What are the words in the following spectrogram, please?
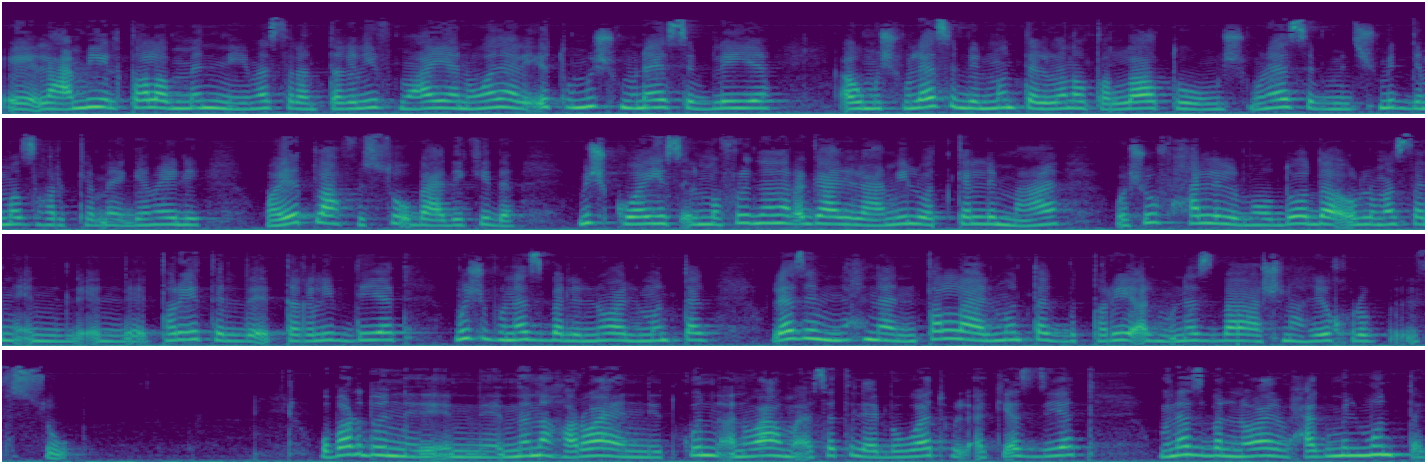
العميل طلب مني مثلا تغليف معين وأنا لقيته مش مناسب ليا أو مش مناسب للمنتج اللي أنا طلعته ومش مناسب مش مدي مظهر جمالي وهيطلع في السوق بعد كده. مش كويس. المفروض إن أنا أرجع للعميل وأتكلم معاه وأشوف حل للموضوع ده أقول له مثلا إن طريقة التغليف ديت مش مناسبة للنوع المنتج. لازم إن إحنا نطلع المنتج بالطريقة المناسبة عشان هيخرج في السوق. وبرده ان ان, أنا هراعي إن تكون أنواع ومقاسات العبوات والأكياس ديت مناسبة لنوع وحجم المنتج.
